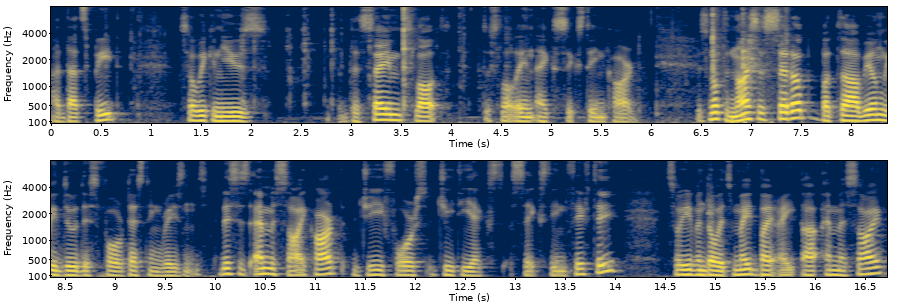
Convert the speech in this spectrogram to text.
at that speed so we can use the same slot to slot in X16 card. It's not the nicest setup, but uh, we only do this for testing reasons. This is MSI card GeForce GTX 1650 so even though it's made by uh, MSI,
